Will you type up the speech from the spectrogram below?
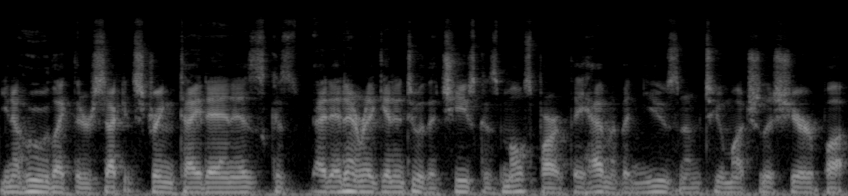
you know who like their second string tight end is because I didn't really get into it with the Chiefs because most part they haven't been using them too much this year. But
